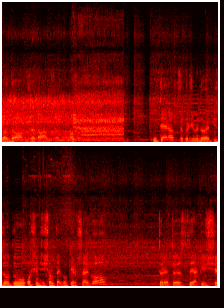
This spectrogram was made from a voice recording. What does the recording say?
No dobrze, dobrze, no. I teraz przechodzimy do epizodu 81, w którym to jest jakiś e,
